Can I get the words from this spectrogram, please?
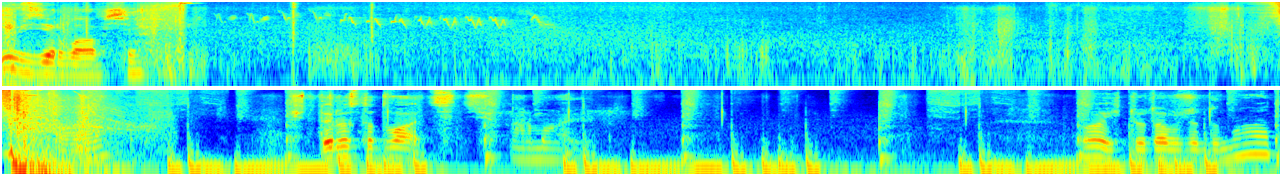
І взірвався. Ага. 420. Нормально. Ой, тут вже донат.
